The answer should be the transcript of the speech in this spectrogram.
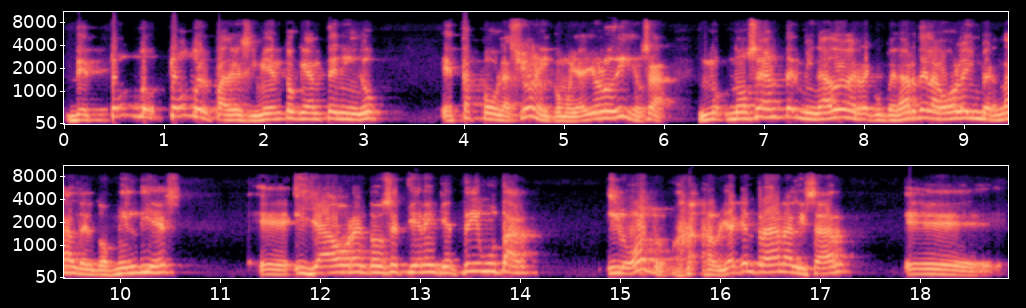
de todo, todo el padecimiento que han tenido estas poblaciones. Y como ya yo lo dije, o sea, no, se han terminado de recuperar de la ola invernal del 2010 eh, y ya ahora entonces tienen que tributar. Y lo otro, habría que entrar a analizar eh,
